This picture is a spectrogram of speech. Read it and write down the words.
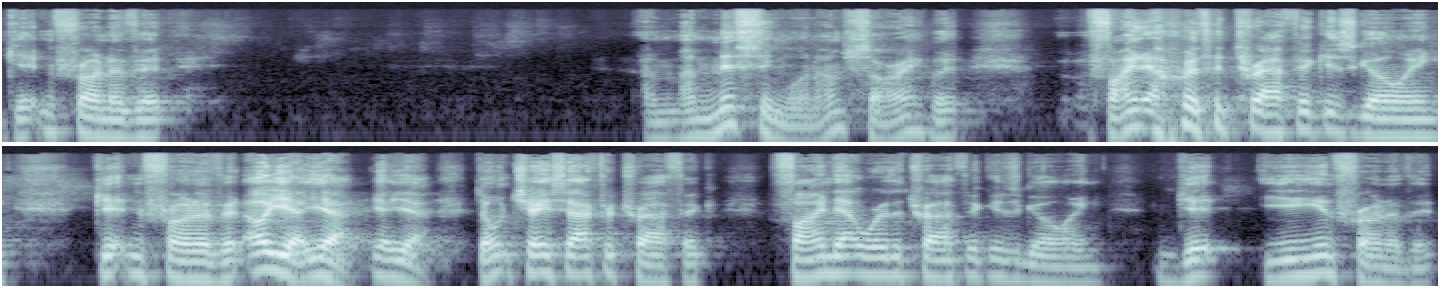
get in front of it. I'm, I'm missing one. I'm sorry, but find out where the traffic is going, get in front of it. Oh, yeah, yeah, yeah, yeah. Don't chase after traffic. Find out where the traffic is going, get ye in front of it.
